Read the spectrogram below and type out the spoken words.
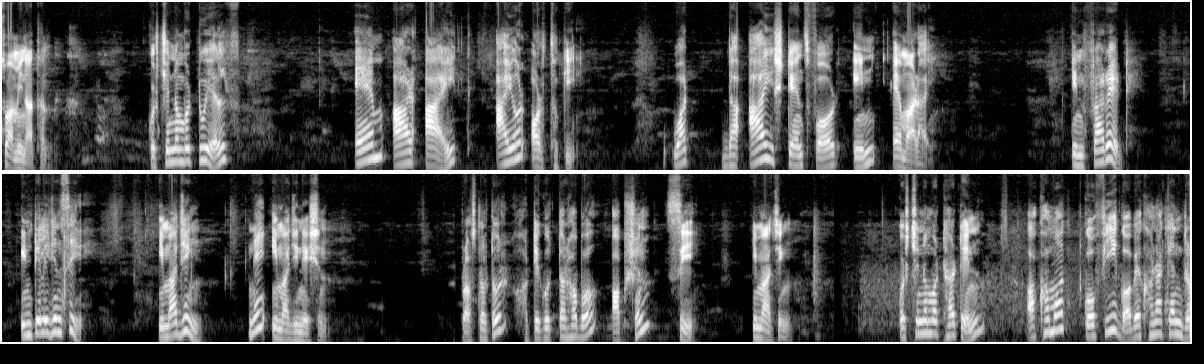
Swaminathan. Question number twelve M R আইত আইৰ অৰ্থ কি? What the I stands for in M R I infrared intelligence imaging নে ইমাজিনেশ্যন প্ৰশ্নটোৰ সঠিক উত্তৰ হ'ব option C imaging question number thirteen অসমত কফি গৱেষণা কেন্দ্ৰ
